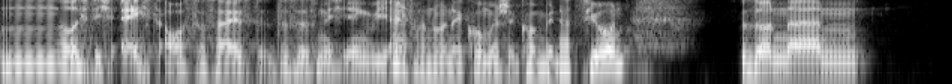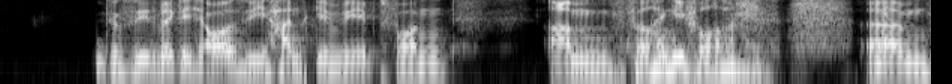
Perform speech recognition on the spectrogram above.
mh, richtig echt aus. Das heißt, das ist nicht irgendwie Ja. einfach nur eine komische Kombination, sondern das sieht wirklich aus wie handgewebt von armen Ferengi-Frauen. Ja. Ähm,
